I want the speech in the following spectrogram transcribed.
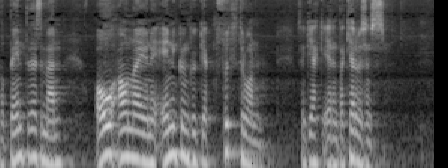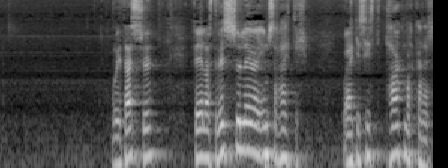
og beinti þessi menn óánægjunni einingöngu gegn fulltrúanum sem gekk erinda kervisins. Og í þessu felast vissulega ymsar hættur og ekki síst takmarkanir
